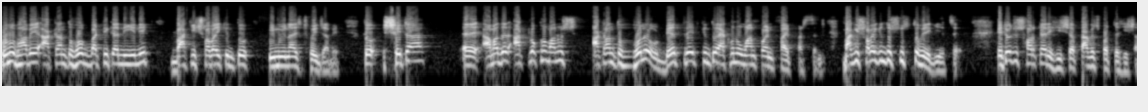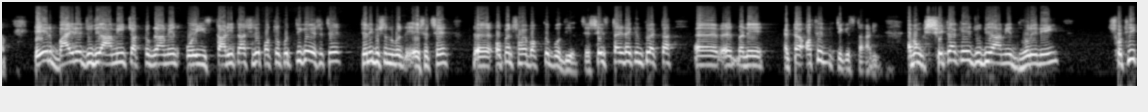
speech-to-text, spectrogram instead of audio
কোনোভাবে আক্রান্ত হোক বা টিকা নিয়ে নিক, বাকি সবাই কিন্তু ইমিউনাইজড হয়ে যাবে। তো সেটা আমাদের আট লক্ষ মানুষ আক্রান্ত হলেও ডেথ রেট কিন্তু এখনও ওয়ান পয়েন্ট ফাইভ পার্সেন্ট বাকি সবাই কিন্তু সুস্থ হয়ে গিয়েছে। এটা হচ্ছে সরকারি হিসাব, কাগজপত্রের হিসাব। এর বাইরে যদি আমি চট্টগ্রামের ওই স্টাডিটা সেটা পত্রপত্রিকায় এসেছে টেলিভিশন এসেছে ওপেন সভায় বক্তব্য দিয়েছে, সেই স্টাডিটা কিন্তু একটা মানে একটা অথেন্টিক স্টাডি এবং সেটাকে যদি আমি ধরে নেই, সঠিক,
